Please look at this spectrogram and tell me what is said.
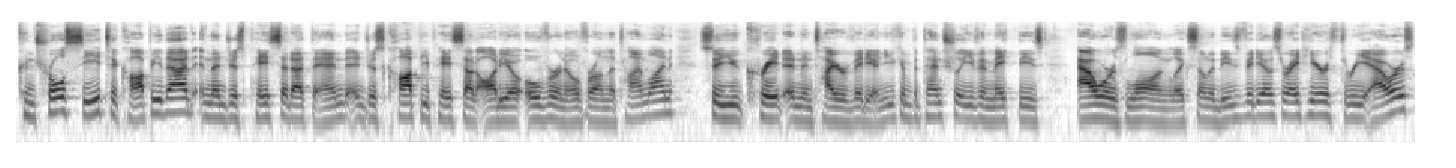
Control C to copy that and then just paste it at the end and just copy paste that audio over and over on the timeline so you create an entire video. And you can potentially even make these hours long, like some of these videos right here, three hours,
